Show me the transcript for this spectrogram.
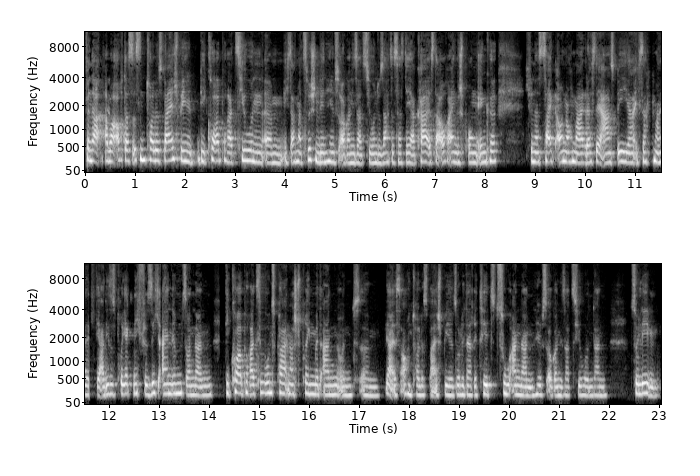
Ich finde aber auch, das ist ein tolles Beispiel, die Kooperation, ähm, ich sag mal, zwischen den Hilfsorganisationen. Du sagtest, das DRK ist da auch eingesprungen, Inke. Ich finde, das zeigt auch nochmal, dass der ASB ja, ich sag mal, ja, dieses Projekt nicht für sich einnimmt, sondern die Kooperationspartner springen mit an und ähm, ja, ist auch ein tolles Beispiel, Solidarität zu anderen Hilfsorganisationen dann zu leben.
